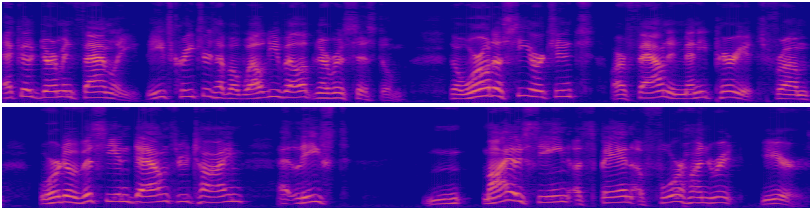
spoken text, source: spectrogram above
echinoderman family. These creatures have a well developed nervous system. The world of sea urchins are found in many periods, from Ordovician down through time, at least Miocene, a span of 400 years.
